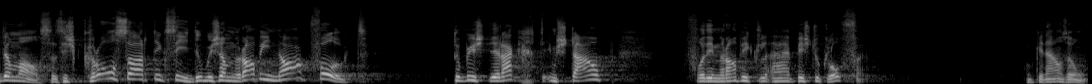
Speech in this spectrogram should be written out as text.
damals. Das ist großartig Du bist am Rabbi nachgefolgt. Du bist direkt im Staub von dem Rabbi äh, bist du gelaufen. Und genau so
